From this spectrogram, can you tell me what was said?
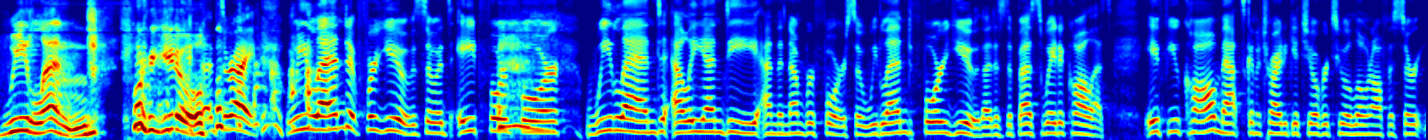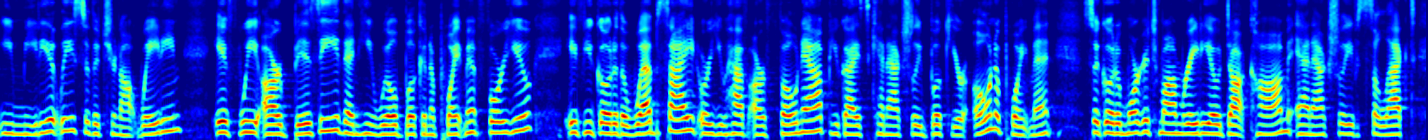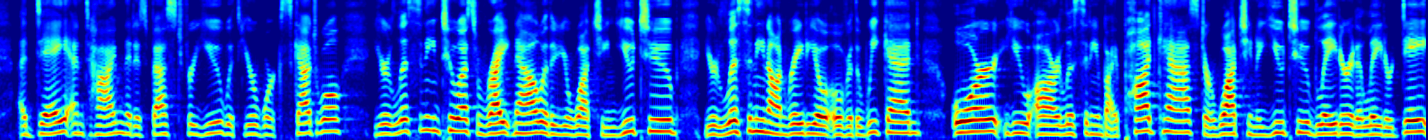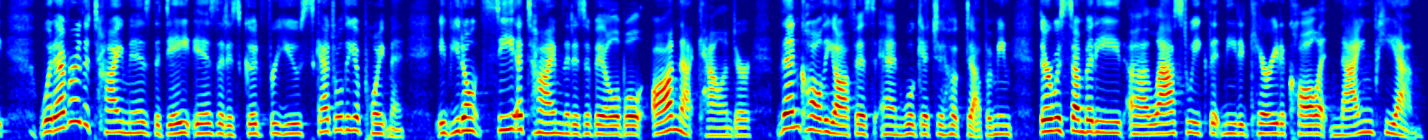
We lend for you. That's right. We lend for you. So it's 844 we lend L E N D and the number 4. So we lend for you. That is the best way to call us. If you call, Matt's going to try to get you over to a loan officer immediately so that you're not waiting. If we are busy, then he will book an appointment for you. If you go to the website or you have our phone app, you guys can actually book your own appointment. So go to mortgagemomradio.com and actually select a day and time that is best for you with your work schedule. You're listening to us right now, whether you're watching YouTube, you're listening on radio over the weekend, or you are listening by podcast or watching a YouTube later at a later date. Whatever the time is, the date is that is good for you, schedule the appointment. If you don't see a time that is available on that calendar, then call the office and we'll get you hooked up. I mean, there was somebody uh, last week that needed Carrie to call at 9 p.m.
